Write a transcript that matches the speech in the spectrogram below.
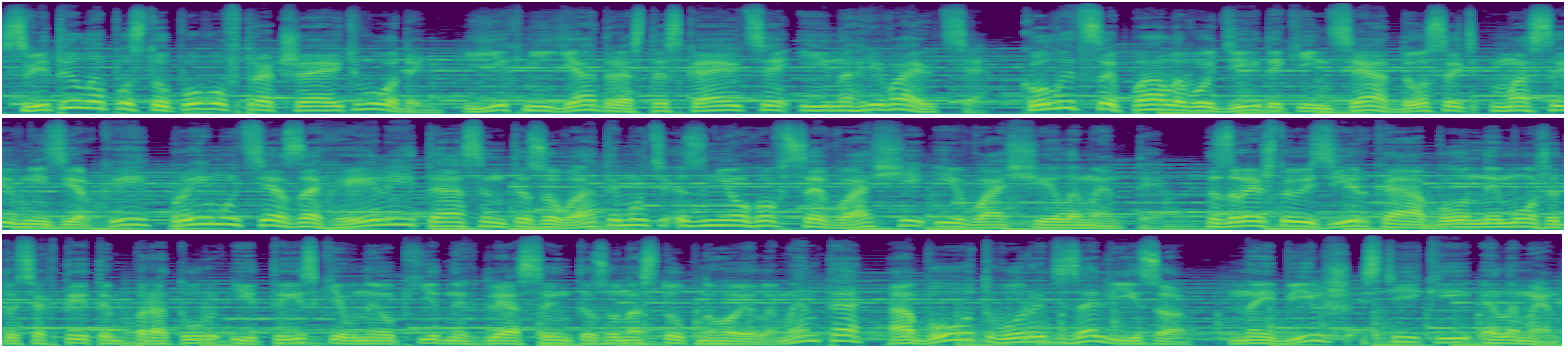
Світила поступово втрачають водень, їхні ядра стискаються і нагріваються. Коли це паливо дійде кінця, досить масивні зірки приймуться за гелій та синтезуватимуть з нього все важчі і важчі елементи. Зрештою, зірка або не може досягти температур і тисків, необхідних для синтезу наступного елемента, або утворить залізо найбільш стійкий елемент,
